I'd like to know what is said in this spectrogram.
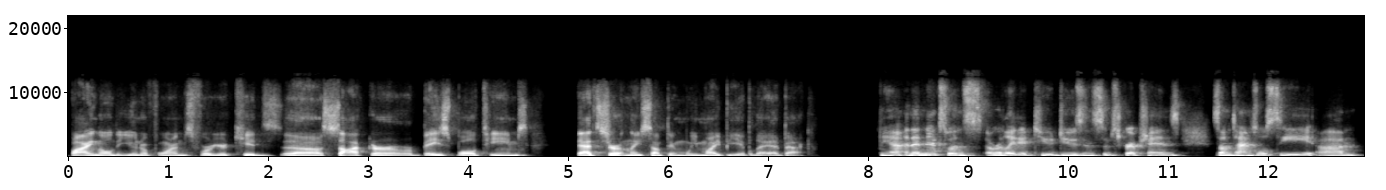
buying all the uniforms for your kids' uh, soccer or baseball teams, that's certainly something we might be able to add back. Yeah. And then next one's related to dues and subscriptions. Sometimes we'll see um,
